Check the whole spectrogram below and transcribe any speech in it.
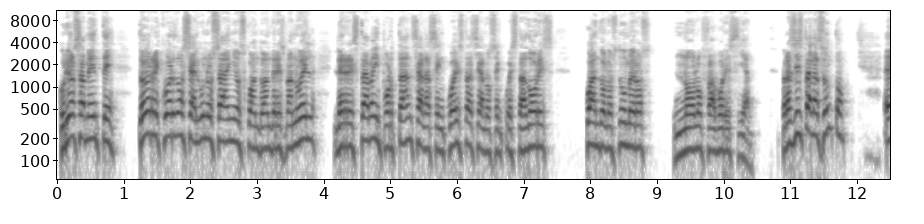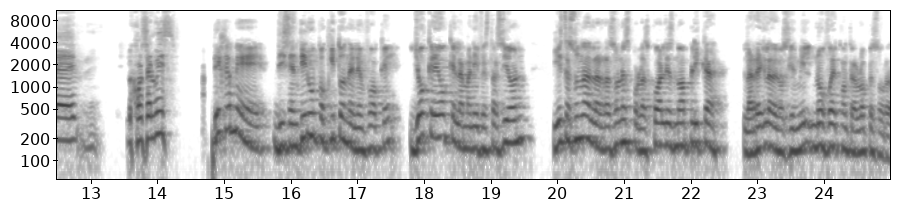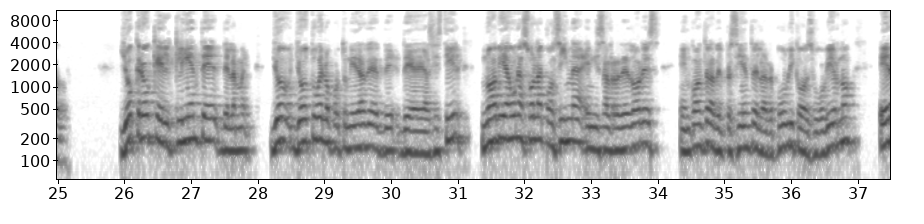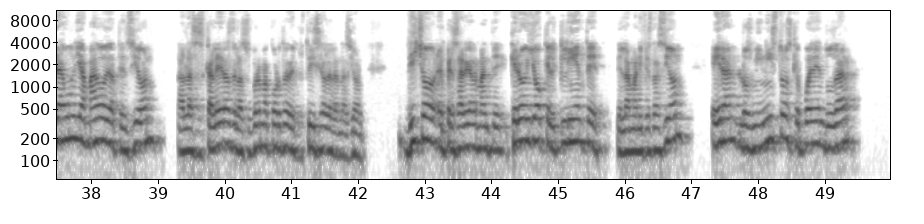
Curiosamente, todo recuerdo hace algunos años cuando Andrés Manuel le restaba importancia a las encuestas y a los encuestadores cuando los números no lo favorecían. Pero así está el asunto. Eh, José Luis. Déjame disentir un poquito en el enfoque. Yo creo que la manifestación, y esta es una de las razones por las cuales no aplica la regla de los 100 mil, no fue contra López Obrador. Yo creo que el cliente de la... Yo, yo tuve la oportunidad de, asistir, no había una sola consigna en mis alrededores en contra del presidente de la República o de su gobierno, era un llamado de atención a las escaleras de la Suprema Corte de Justicia de la Nación. Dicho empresarialmente, creo yo que el cliente de la manifestación eran los ministros que pueden dudar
